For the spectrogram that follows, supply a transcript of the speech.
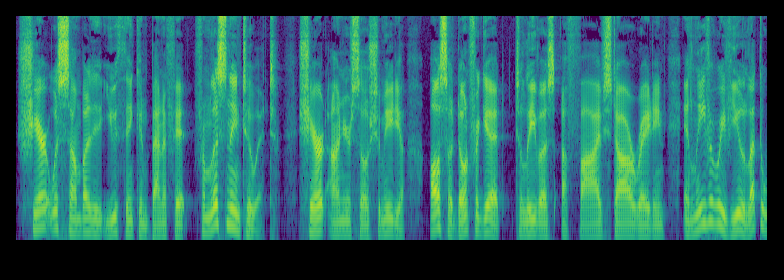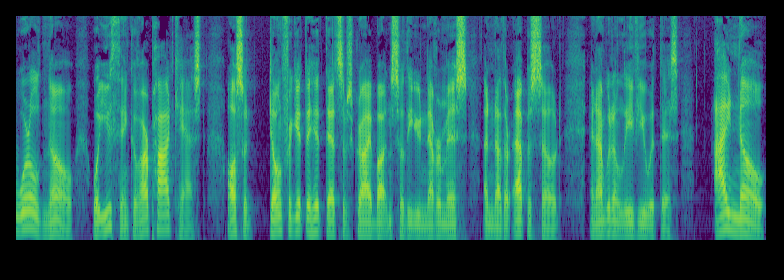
share it with somebody that you think can benefit from listening to it. Share it on your social media. Also, don't forget to leave us a five star rating and leave a review. Let the world know what you think of our podcast. Also, don't forget to hit that subscribe button so that you never miss another episode. And I'm going to leave you with this I know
